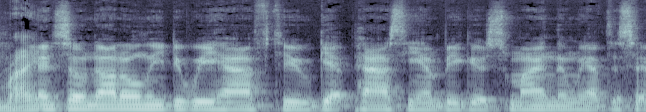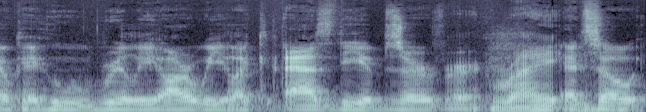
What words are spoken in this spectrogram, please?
Right. And so not only do we have to get past the ambiguous mind, then we have to say, okay, who really are we, like as the observer? Right. And so,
